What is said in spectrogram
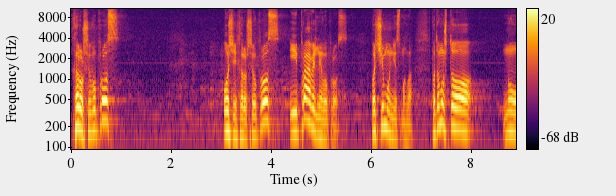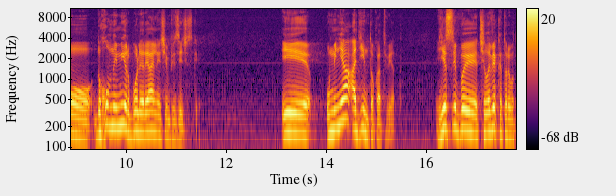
Хороший вопрос. Очень хороший вопрос и правильный вопрос. Почему не смогла? Потому что ну, духовный мир более реальный, чем физический. И у меня один только ответ. Если бы человек, который вот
